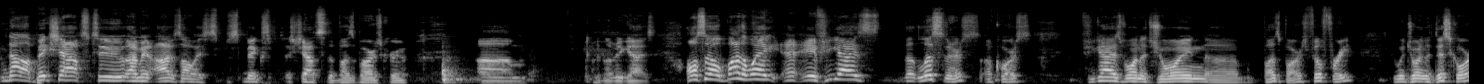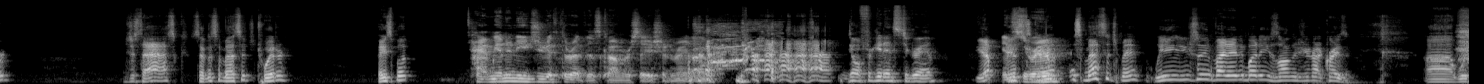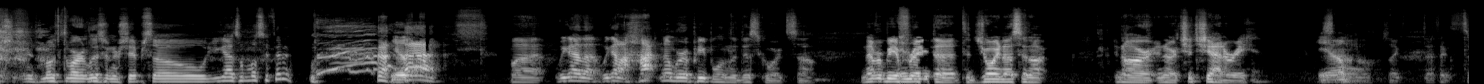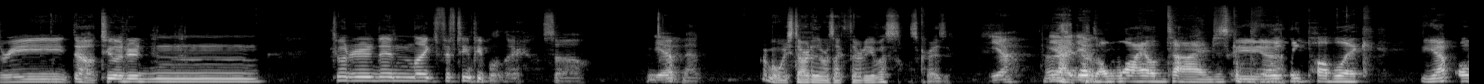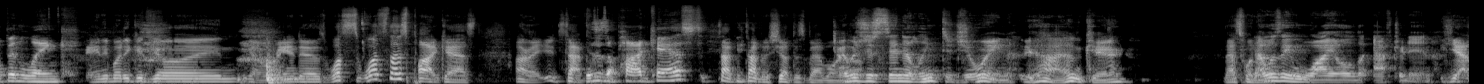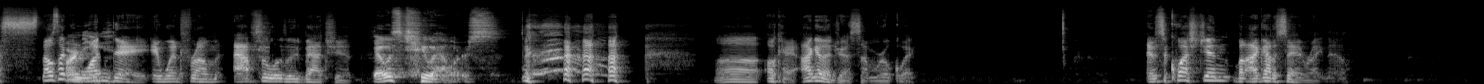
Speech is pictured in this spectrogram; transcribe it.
No, big shouts to. I mean, I was always big shouts to the Buzz Bars crew. Um, we love you guys. Also, by the way, uh, if you guys, the listeners, of course, if you guys want to join uh, Buzz Bars, feel free. If you want to join the Discord, just ask. Send us a message. Twitter, Facebook. Hey, I'm going to need you to thread this conversation right now. Don't forget Instagram. Yep, Instagram. Instagram. It's message, man. We usually invite anybody as long as you're not crazy, uh, which is most of our listenership. So you guys will mostly fit in. Yep. but we got a we got a hot number of people in the Discord, so never be afraid to, to join us in our in our in our chit chattery. Yeah. So it's like I think three no 200 and, 200 and like 15 people in there. So not Yep. bad. Remember when we started there was like 30 of us? It's crazy. Yeah. Yeah, I That was a wild time. Just completely public, Yep. open link. Anybody could join. You got randos. What's what's this podcast? All right, it's time. This is a podcast. time, time to shut this bad boy. I was off. just sent a link to join. yeah, I didn't care. That's when That I was a wild afternoon. yes. That was like Arnie. one day. It went from absolutely batshit. That was two hours. uh, okay, I gotta address something real quick, and it's a question, but I gotta say it right now.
